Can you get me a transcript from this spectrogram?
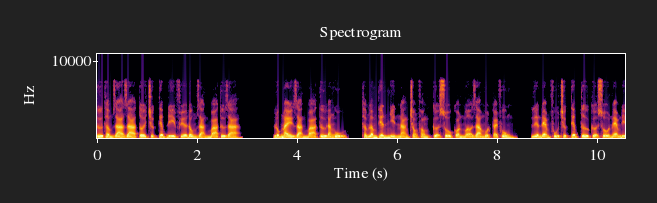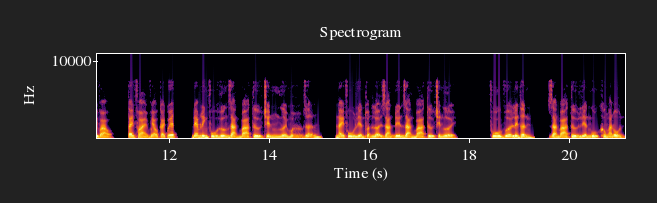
từ thẩm ra ra tới trực tiếp đi phía đông giản bà tử ra. Lúc này giản bà tử đang ngủ, thẩm lâm tiên nhìn nàng trong phòng cửa sổ còn mở ra một cái phùng, liền đem phù trực tiếp từ cửa sổ ném đi vào, tay phải véo cái quyết, đem linh phù hướng giản bà tử trên người một dẫn, này phù liền thuận lợi dán đến giản bà tử trên người. Phù vừa lên thân, giản bà tử liền ngủ không an ổn.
